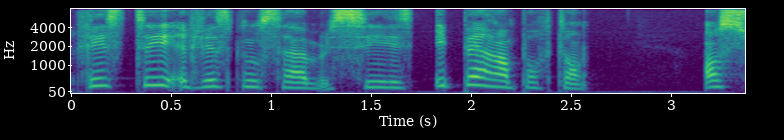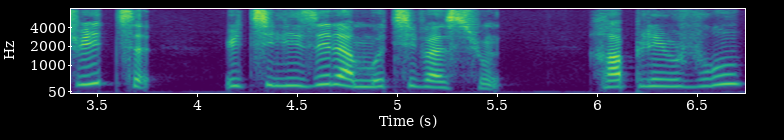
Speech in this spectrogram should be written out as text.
restez responsable, c'est hyper important. Ensuite, utilisez la motivation. Rappelez-vous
